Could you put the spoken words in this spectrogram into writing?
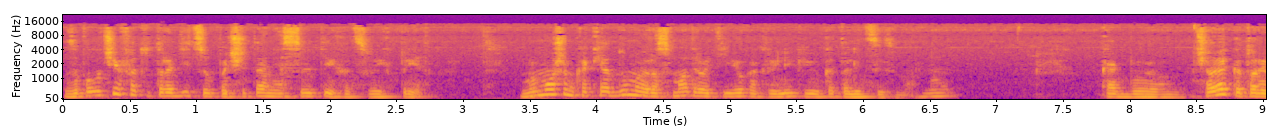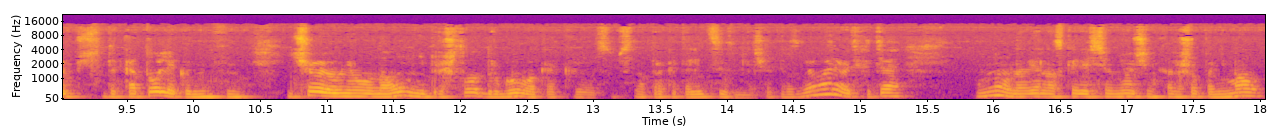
Заполучив эту традицию почитания святых от своих предков, мы можем, как я думаю, рассматривать ее как реликвию католицизма. Ну, как бы человек, который католик, ничего у него на ум не пришло другого, как, собственно, про католицизм начать разговаривать, хотя, ну, наверное, скорее всего, не очень хорошо понимал,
